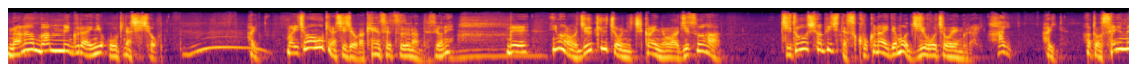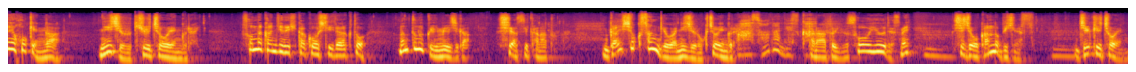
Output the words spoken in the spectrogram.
7番目ぐらいに大きな市場。はい。まあ一番大きな市場が建設なんですよね。で、今の19兆に近いのは実は自動車ビジネス国内でも15兆円ぐらい。はい。はい。あと生命保険が29兆円ぐらい。そんな感じで比較をしていただくと、なんとなくイメージがしやすいかなと外食産業が26兆円ぐらいあそうなんですかかなという、そういうですね、市場間のビジネス、19兆円。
